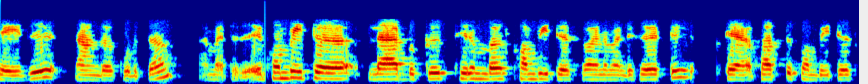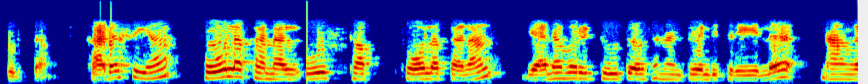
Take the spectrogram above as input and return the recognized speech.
செய்து நாங்க கொடுத்தோம். மற்றது கம்ப்யூட்டர் லேபுக்கு திரும்ப கம்ப்யூட்டர்ஸ் வேணுமென்று கேட்டு பத்து கம்ப்யூட்டர்ஸ் கொடுத்தோம். கடைசியா solar panel roof top solar panel January two thousand and twenty த்ரீல நாங்க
